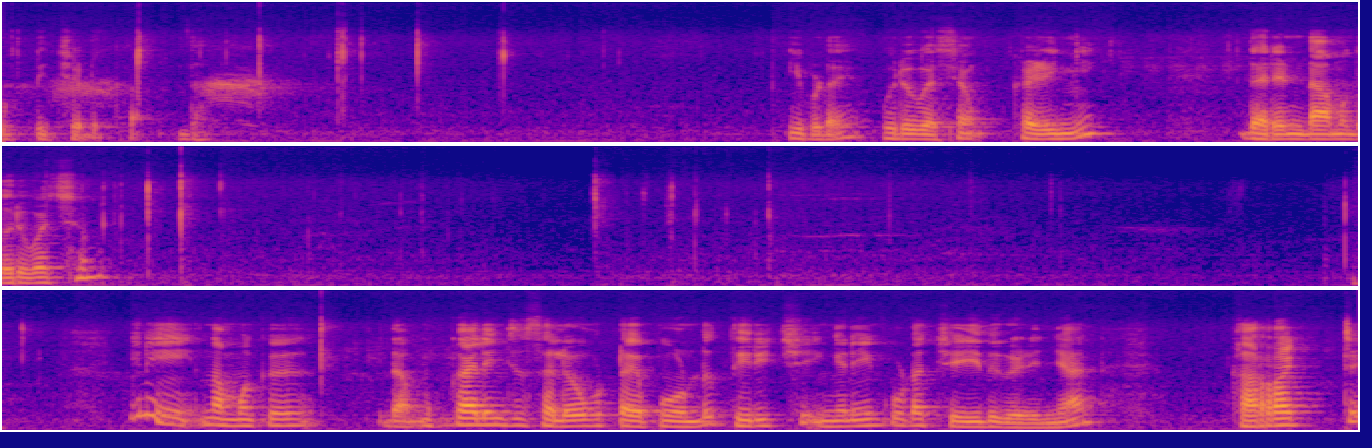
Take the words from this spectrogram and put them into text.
ഒട്ടിച്ചെടുക്കാം. ഇതാ. ഇവിടെ ഒരു വശം കഴിഞ്ഞ് ഇതാ രണ്ടാമതൊരു വശം ഇനി നമുക്ക് ഇതാ മുക്കാലിഞ്ച് സെലോ ടേപ്പ് കൊണ്ട് തിരിച്ച് ഇങ്ങനെയും കൂടെ ചെയ്ത് കഴിഞ്ഞാൽ കറക്റ്റ്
